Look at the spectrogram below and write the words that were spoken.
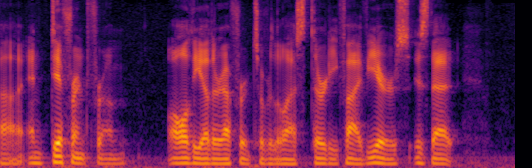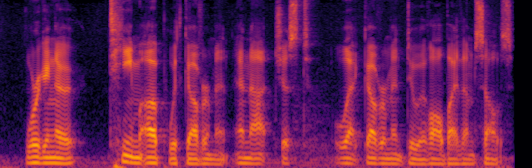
uh, and different from all the other efforts over the last 35 years is that we're going to team up with government and not just let government do it all by themselves.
